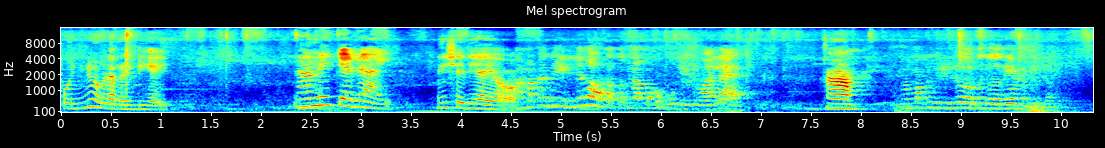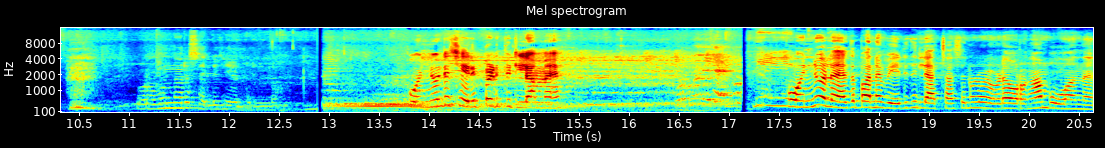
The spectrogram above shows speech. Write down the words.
പൊന്നു ഇവിടെ റെഡിയായി. നീ ശരിയായോ? ആ. ഉറങ്ങുന്നവരെ ശല്യം ചെയ്യണ്ടല്ലോ. പൊന്നുവിന്റെ ചെരുപ്പെടുത്തിട്ടില്ല അമ്മേ. പൊന്നു അല്ല നേരത്തെ പറഞ്ഞ വരുന്നില്ല. അച്ചാച്ചനോട് ഇവിടെ ഉറങ്ങാൻ പോവാന്ന്.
